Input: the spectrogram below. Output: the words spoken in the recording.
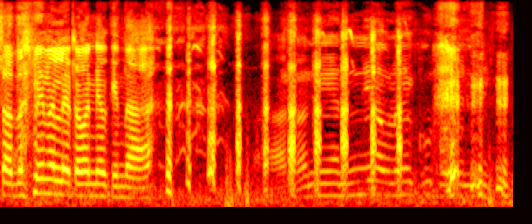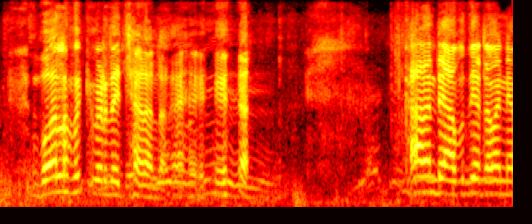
సదల్ని నన్ను ఎటవన్నీ కింద. బోర్ల బుక్కి కూడా తెచ్చాడంట. కాదంటే అబుద్ధి ఎటవన్నీ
